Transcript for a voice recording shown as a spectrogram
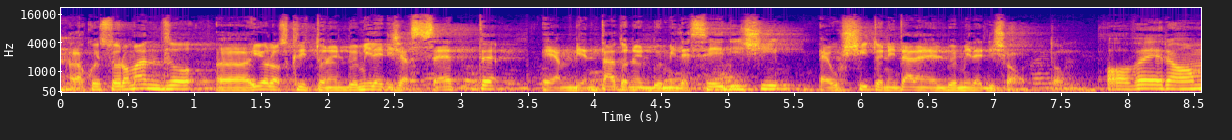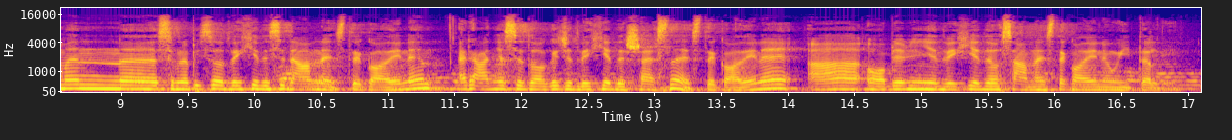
Allora, questo romanzo eh, io l'ho scritto nel 2017, è ambientato nel 2016, è uscito in Italia nel 2018. Ovaj roman sam napisala 2017. godine, radnja se događa 2016. godine, a objavljen je 2018. godine u Italiji.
